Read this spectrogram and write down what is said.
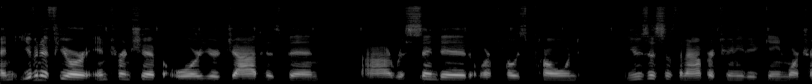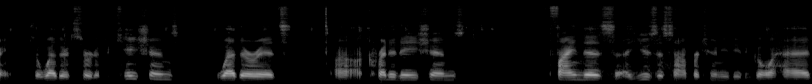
And even if your internship or your job has been uh, rescinded or postponed, use this as an opportunity to gain more training. So whether it's certifications, whether it's accreditations. Find this, uh, use this opportunity to go ahead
